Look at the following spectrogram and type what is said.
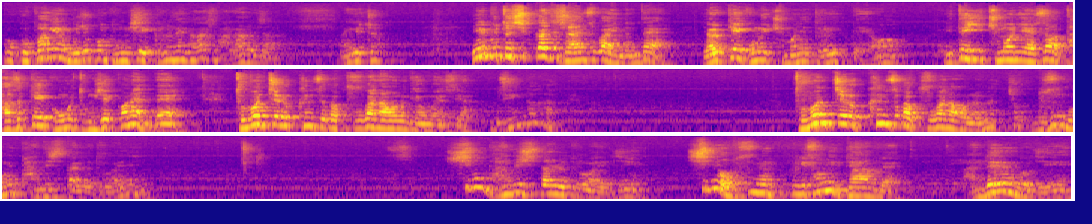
뭐 곱하기는 무조건 동시에 그런 생각 하지 말라 그러잖아. 알겠죠? 1부터 10까지 자연수가 있는데 10개의 공이 주머니에 들어있대요. 이때 이 주머니에서 5개의 공을 동시에 꺼낸데 두 번째로 큰 수가 9가 나오는 경우였어요. 생각을 한번 해봐. 두 번째로 큰 수가 9가 나오려면 저 무슨 공이 반드시 딸려 들어와야 되니? 10은 반드시 딸려 들어와야지. 10이 없으면 이게 성립이 돼야 안 돼? 안 되는 거지.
